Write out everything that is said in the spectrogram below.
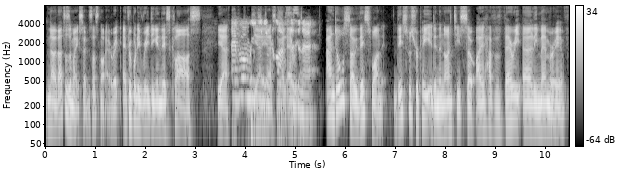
No, that doesn't make sense. That's not Eric. Everybody reading in this class. Yeah. Everyone reading Yeah, yeah, in so class, isn't it? And also, this one, this was repeated in the 90s. So I have a very early memory of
